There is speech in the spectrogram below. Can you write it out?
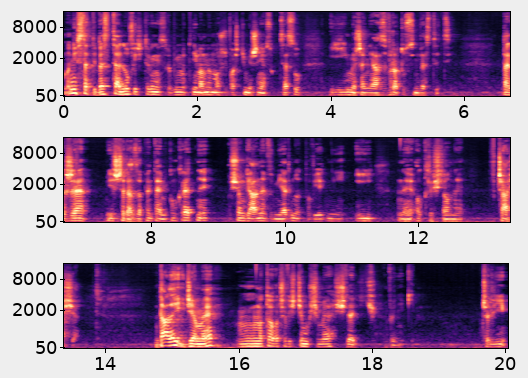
no niestety, bez celów, jeśli tego nie zrobimy, to nie mamy możliwości mierzenia sukcesu i mierzenia zwrotu z inwestycji. Także jeszcze raz zapamiętajmy konkretny, osiągalny, wymierny, odpowiedni i y, określony w czasie. Dalej idziemy, no to oczywiście musimy śledzić wyniki. Czyli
